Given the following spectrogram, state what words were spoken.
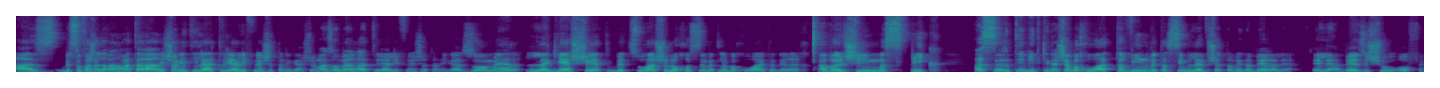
אז בסופו של דבר המטרה הראשונית היא להתריע לפני שאתה ניגש. ומה זה אומר להתריע לפני שאתה ניגש? זה אומר לגשת בצורה שלא חוסמת לבחורה את הדרך אבל שהיא מספיק אסרטיבית כדי שהבחורה תבין ותשים לב שאתה מדבר עליה, אליה באיזשהו אופן.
